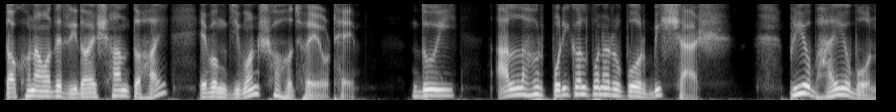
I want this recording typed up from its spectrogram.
তখন আমাদের হৃদয় শান্ত হয় এবং জীবন সহজ হয়ে ওঠে। দুই, আল্লাহর পরিকল্পনার উপর বিশ্বাস। প্রিয় ভাই ও বোন,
